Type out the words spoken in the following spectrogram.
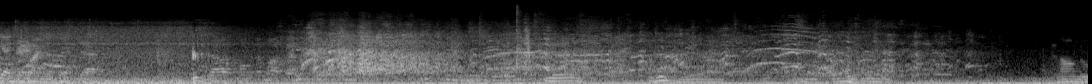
yeah just one okay Yeah. เราผมก็บอกว่าที่ผมเลยลองดู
